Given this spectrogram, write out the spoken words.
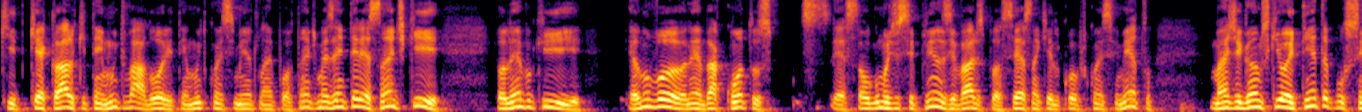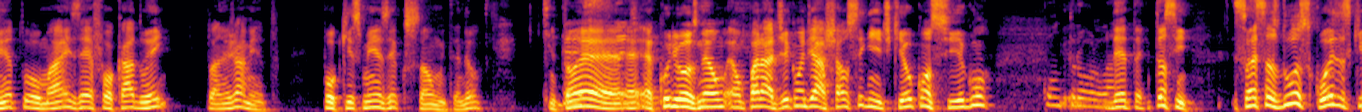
que, que é claro que tem muito valor e tem muito conhecimento lá importante, mas é interessante que eu lembro que eu não vou lembrar quantos é, são algumas disciplinas e vários processos naquele corpo de conhecimento, mas digamos que 80% ou mais é focado em planejamento, pouquíssimo em execução, entendeu? Que então é, é, é, curioso, né? É um, é um paradigma de achar o seguinte, que eu consigo controlar. Então assim, são essas duas coisas que,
